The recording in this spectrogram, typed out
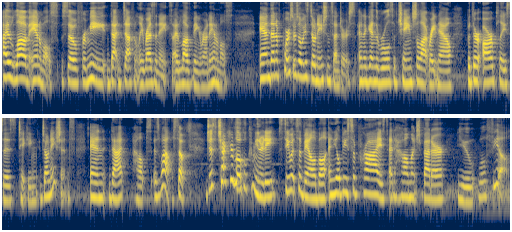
I love animals, so for me, that definitely resonates. I love being around animals. And then, of course, there's always donation centers. And again, the rules have changed a lot right now, but there are places taking donations and that helps as well. So just check your local community, see what's available, and you'll be surprised at how much better you will feel.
